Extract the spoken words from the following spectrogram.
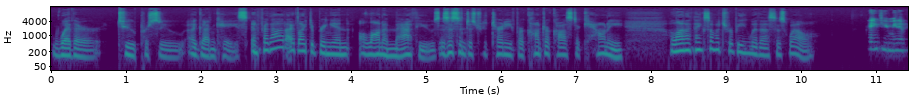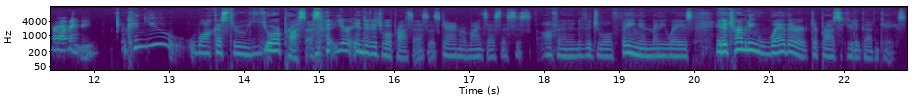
whether to pursue a gun case. And for that, I'd like to bring in Alana Matthews, Assistant District Attorney for Contra Costa County. Alana, thanks so much for being with us as well. Thank you, Mina, for having me. Can you walk us through your process, your individual process? As Garen reminds us, this is often an individual thing in many ways in determining whether to prosecute a gun case.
